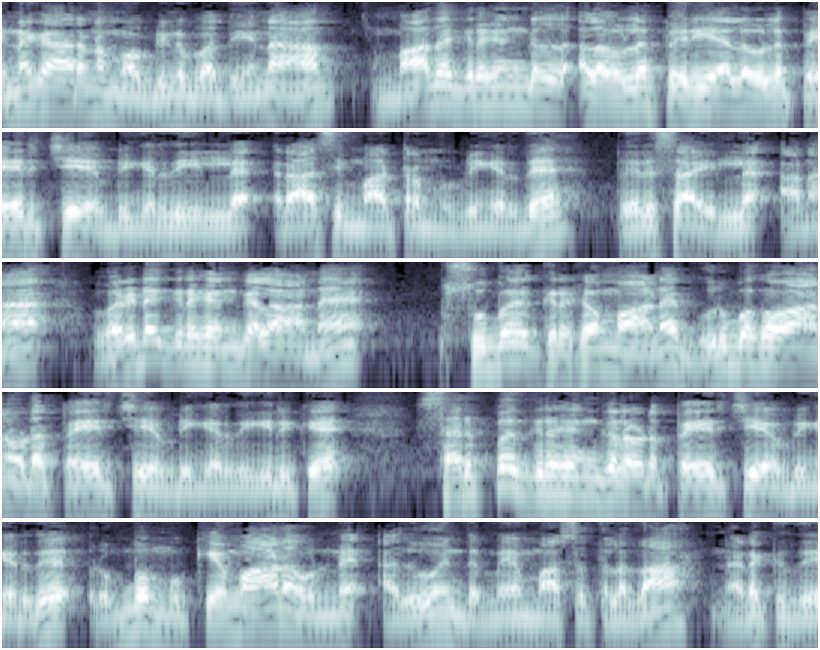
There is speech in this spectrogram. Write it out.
என்ன காரணம் அப்படின்னு பாத்தீங்கன்னா மாத கிரகங்கள் அளவுல பெரிய அளவுல பயிற்சி அப்படிங்கிறது இல்லை. ராசி மாற்றம் அப்படிங்கிறது பெருசா இல்லை. ஆனா வருட கிரகங்களான சுப கிரகமான குரு பகவானோட பயிற்சி அப்படிங்கிறது இருக்கு. சர்ப்ப கிரகங்களோட பயிற்சி அப்படிங்கிறது ரொம்ப முக்கியமான ஒண்ணு. அதுவும் இந்த மே மாசத்துல தான் நடக்குது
